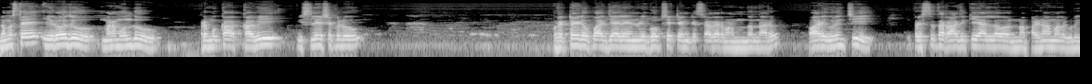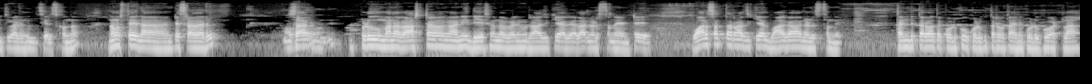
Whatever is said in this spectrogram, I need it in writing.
నమస్తే ఈరోజు మన ముందు ప్రముఖ కవి విశ్లేషకులు రిటైర్డ్ ఉపాధ్యాయులైన గోపిశెట్టి వెంకటేశ్వరరావు గారు మన ముందున్నారు. వారి గురించి ప్రస్తుత రాజకీయాల్లో ఉన్న పరిణామాల గురించి వారి గురించి తెలుసుకుందాం. నమస్తే నా వెంకటేశ్వరరావు గారు. సార్ ఇప్పుడు మన రాష్ట్రం కానీ దేశంలో కానీ రాజకీయాలు ఎలా నడుస్తున్నాయంటే వారసత్వ రాజకీయాలు బాగా నడుస్తున్నాయి. తండ్రి తర్వాత కొడుకు కొడుకు తర్వాత ఆయన కొడుకు అట్లా.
